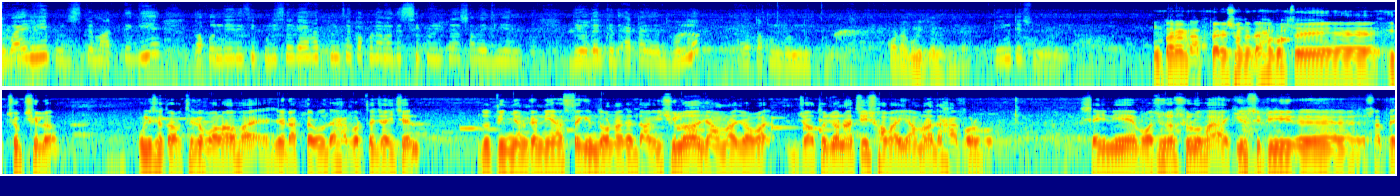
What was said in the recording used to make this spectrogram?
মোবাইল নিয়ে পুলিশকে মারতে গিয়ে তখন দিয়ে দিচ্ছি পুলিশের গায়ে হাত তুলছে তখন আমাদের সিকিউরিটিরা সব এগিয়ে এলো। দিয়ে ওদেরকে একটা ধরলো আর তখন বন্দুক করল। কটা গুলি চলেছে তিনটে শুনলাম। তারা ডাক্তারের সঙ্গে দেখা করতে ইচ্ছুক ছিল। পুলিশের তরফ থেকে বলাও হয় যে ডাক্তারবাবু দেখা করতে চাইছেন। দু তিনজনকে নিয়ে আসতে কিন্তু ওনাদের দাবি ছিল যে আমরা যতজন আছি সবাই আমরা দেখা করব। সেই নিয়ে বছর শুরু হয় আইকিউ সিটির সাথে।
